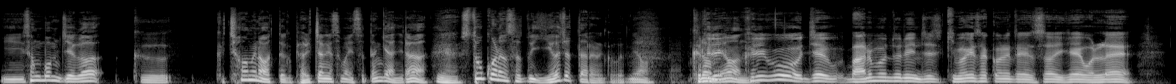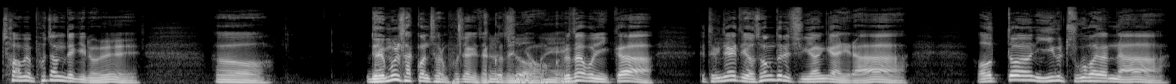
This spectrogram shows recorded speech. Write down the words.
이 성범죄가 그 그 처음에 나왔던 그 별장에서만 있었던 게 아니라 예. 수도권에서도 이어졌다라는 거거든요. 그러면 그리, 고 이제 많은 분들이 이제 김학의 사건에 대해서 이게 원래 처음에 포장되기를 어 뇌물 사건처럼 포장이 됐거든요. 그렇죠. 예. 그러다 보니까 그 등장했던 여성들이 중요한 게 아니라 어떤 이익을 주고받았나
